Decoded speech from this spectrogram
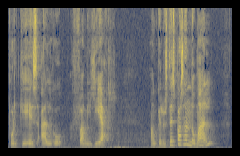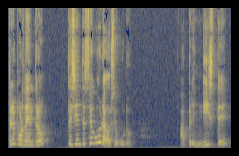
porque es algo familiar. Aunque lo estés pasando mal, pero por dentro te sientes segura o seguro. Aprendiste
